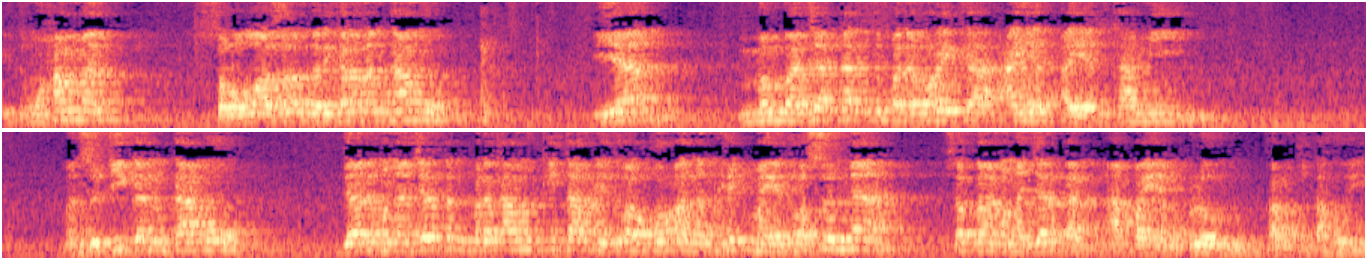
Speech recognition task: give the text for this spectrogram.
itu Muhammad sallallahu alaihi wasallam dari kalangan kamu yang membacakan kepada mereka ayat-ayat kami. Mensucikan kamu dan mengajarkan kepada kamu kitab yaitu Al-Quran dan hikmah yaitu As-Sunnah serta mengajarkan apa yang belum kamu ketahui.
